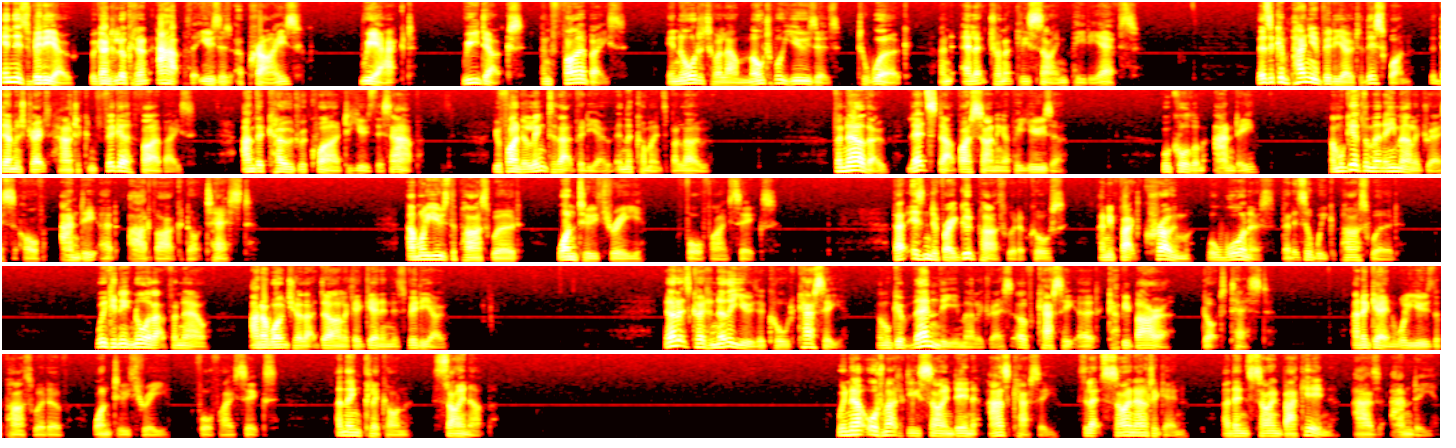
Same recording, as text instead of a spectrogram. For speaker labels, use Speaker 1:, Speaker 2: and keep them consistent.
Speaker 1: In this video, we're going to look at an app that uses Apryse, React, Redux and Firebase in order to allow multiple users to work and electronically sign PDFs. There's a companion video to this one that demonstrates how to configure Firebase and the code required to use this app. You'll find a link to that video in the comments below. For now though, let's start by signing up a user. We'll call them Andy and we'll give them an email address of andy at aardvark.test. And we'll use the password 123456. That isn't a very good password, of course, and in fact Chrome will warn us that it's a weak password. We can ignore that for now, and I won't show that dialog again in this video. Now let's create another user called Cassie, and we'll give them the email address of cassie at capybara.test. And again, we'll use the password of 123456, and then click on Sign Up. We're now automatically signed in as Cassie, so let's sign out again and then sign back in as Andy.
